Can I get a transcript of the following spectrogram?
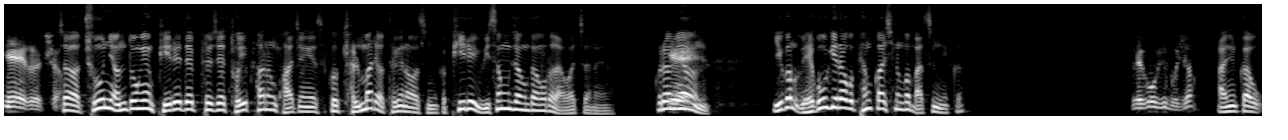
예, 그렇죠. 자, 준연동형 비례대표제 도입하는 과정에서 그 결말이 어떻게 나왔습니까? 비례 위성정당으로 나왔잖아요. 그러면 예. 이건 왜곡이라고 평가하시는 건 맞습니까? 왜곡이 뭐죠? 아니, 그러니까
